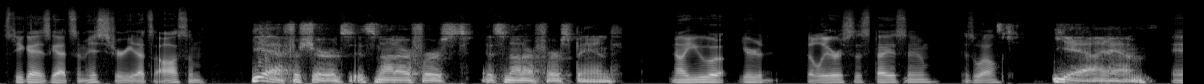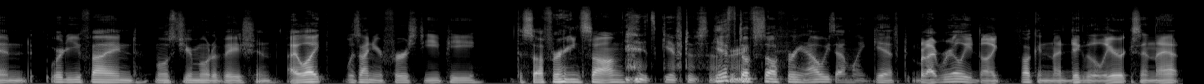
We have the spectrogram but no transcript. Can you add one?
so you guys got some history. That's awesome. Yeah, for sure. It's it's not our first. It's not our first band. Now you uh, you're the lyricist, I assume, as well. Yeah, I am. And where do you find most of your motivation? I like was on your first EP, the Suffering song. it's gift of suffering. Gift of Suffering. I always I'm like gift, but I really like fucking I dig the lyrics in that.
